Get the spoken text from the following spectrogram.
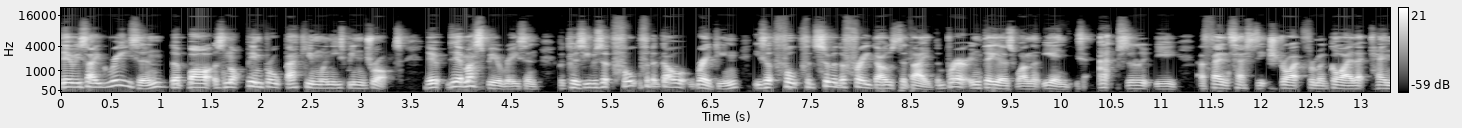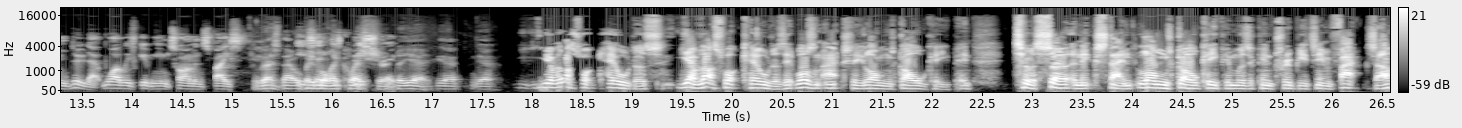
There is a reason that Bart has not been brought back in when he's been dropped. There, there must be a reason because he was at fault for the goal at Reading. He's at fault for two of the three goals today. The Brereton Diaz one at the end is absolutely a fantastic strike from a guy that can do that. Why we've given him time and space. Well, that will be my question. But yeah, yeah, yeah. Yeah, but that's what killed us. Yeah, but that's what killed us. It wasn't actually Long's goalkeeping. To a certain extent, Long's goalkeeping was a contributing factor,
